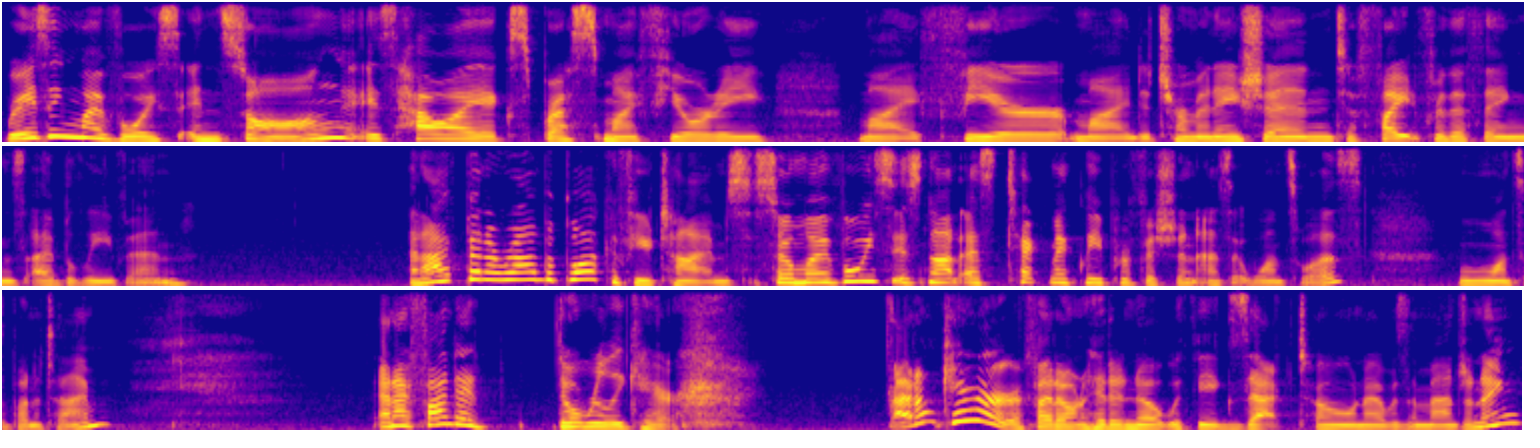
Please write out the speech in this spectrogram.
Raising my voice in song is how I express my fury, my fear, my determination to fight for the things I believe in. And I've been around the block a few times, so my voice is not as technically proficient as it once was, once upon a time. And I find I don't really care. I don't care if I don't hit a note with the exact tone I was imagining.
